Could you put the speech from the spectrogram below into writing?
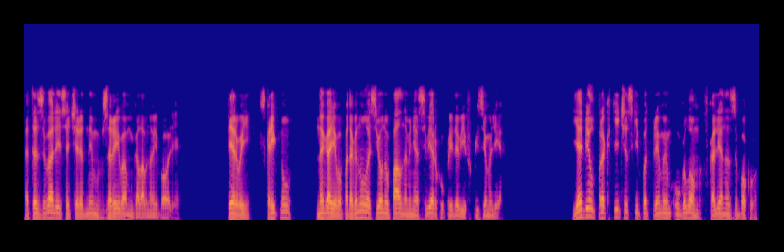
отозвались очередным взрывом головной боли. Первый вскрикнул, нога его подогнулась, и он упал на меня сверху, придавив к земле. Я бил практически под прямым углом в колено сбоку.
